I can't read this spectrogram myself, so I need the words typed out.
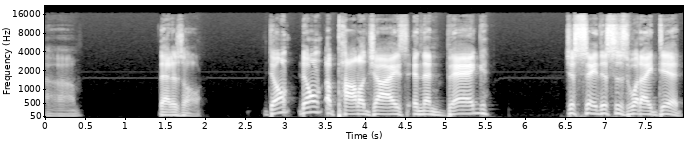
Um, that is all. Don't don't apologize and then beg. Just say this is what I did.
